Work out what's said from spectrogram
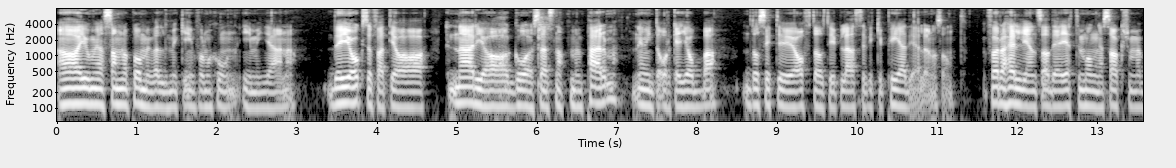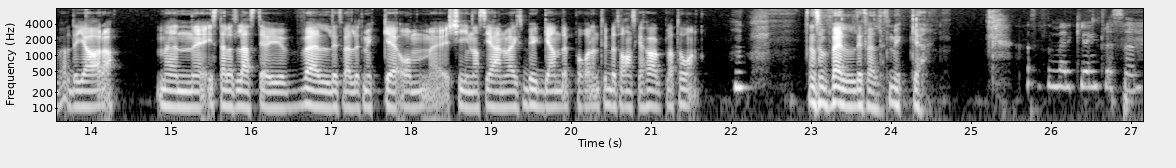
Ja, jo, men jag samlar på mig väldigt mycket information i min hjärna. Det är ju också för att jag, när jag går så här snabbt med en perm, när jag inte orkar jobba, då sitter jag ofta och typ läser Wikipedia eller något sånt. Förra helgen så hade jag jättemånga saker som jag behövde göra. Men istället läste jag ju väldigt, väldigt mycket om eh, Kinas järnvägsbyggande på den tibetanska högplatån. Mm. Alltså väldigt, väldigt mycket. Alltså, så märkliga intressen.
